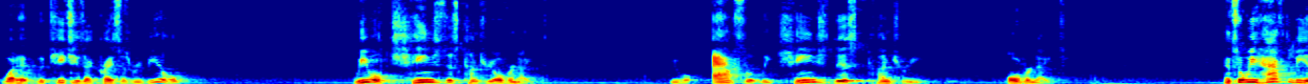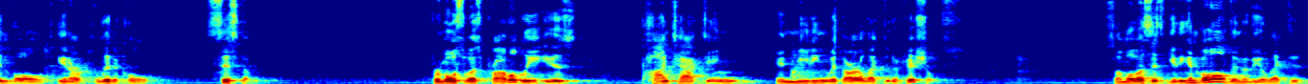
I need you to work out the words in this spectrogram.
what the teachings that Christ has revealed, we will change this country overnight. We will absolutely change this country overnight. And so we have to be involved in our political system. For most of us, probably is contacting and meeting with our elected officials. Some of us, it's getting involved into the elected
